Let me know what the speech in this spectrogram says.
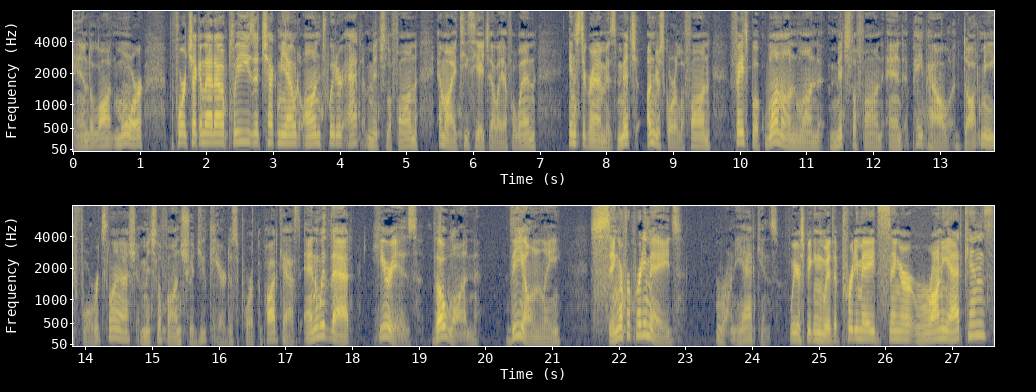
and a lot more. Before checking that out, please check me out on Twitter at Mitch LaFon, M-I-T-C-H-L-A-F-O-N. Instagram is Mitch underscore LaFon, Facebook one on one Mitch LaFon, and PayPal.me forward slash Mitch LaFon should you care to support the podcast. And with that, here is the one, the only, singer for Pretty Maids, Ronnie Atkins. We are speaking with Pretty Maids singer Ronnie Atkins.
